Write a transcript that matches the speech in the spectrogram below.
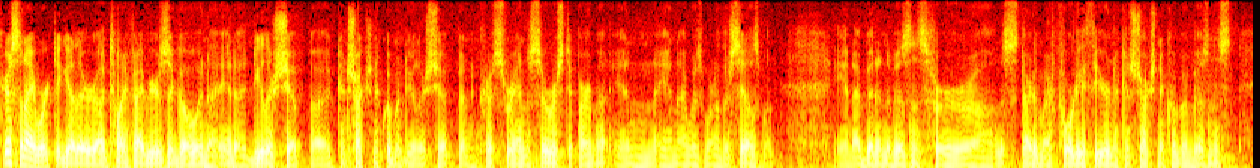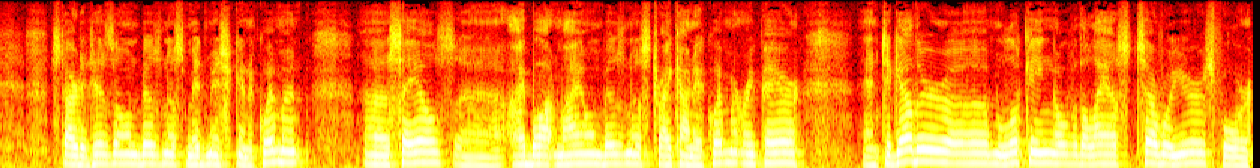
Chris and I worked together uh, 25 years ago in a, in a dealership, a construction equipment dealership, and Chris ran the service department, and, and I was one of their salesmen. And I've been in the business for, uh, this started my 40th year in the construction equipment business. Started his own business, Mid Michigan Equipment uh, Sales. Uh, I bought my own business, Tri County Equipment Repair. And together, um, looking over the last several years for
